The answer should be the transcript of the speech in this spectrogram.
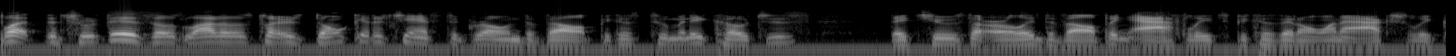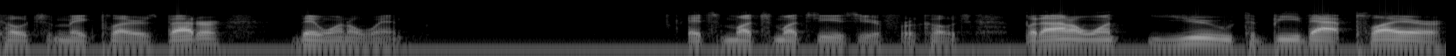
But the truth is, those, a lot of those players don't get a chance to grow and develop because too many coaches they choose the early developing athletes because they don't want to actually coach and make players better. They want to win it's much much easier for a coach. But I don't want you to be that player.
